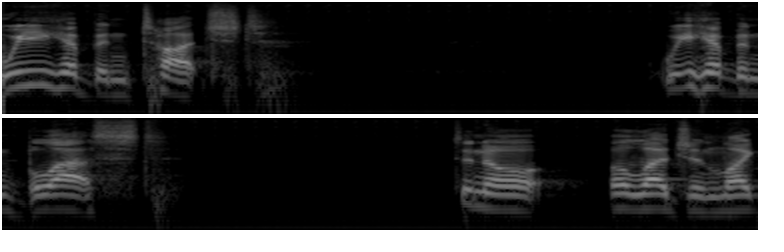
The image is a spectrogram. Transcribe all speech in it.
We have been touched. We have been blessed to know a legend like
